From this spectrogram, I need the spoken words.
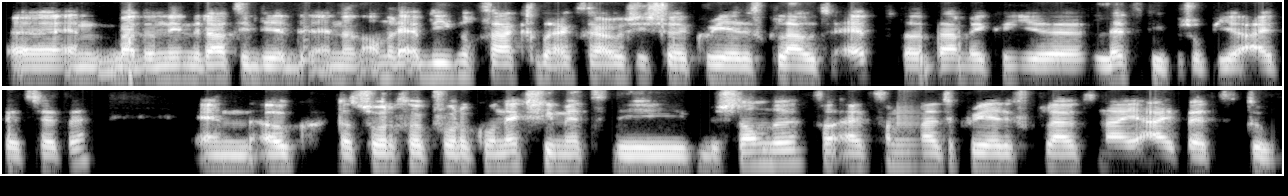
Uh, en, maar dan inderdaad, die, en een andere app die ik nog vaak gebruik trouwens is uh, Creative Cloud app. Daarmee kun je lettertypes op je iPad zetten. En ook, dat zorgt ook voor een connectie met die bestanden vanuit, de Creative Cloud naar je iPad toe.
